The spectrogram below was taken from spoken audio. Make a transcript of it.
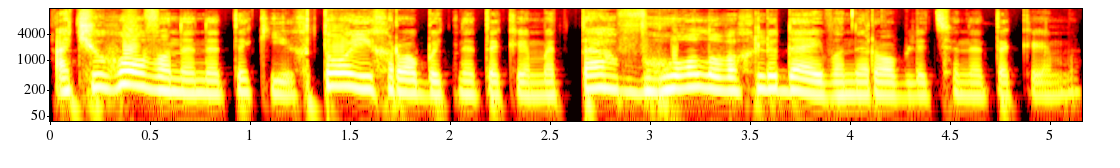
А чого вони не такі? Хто їх робить не такими? Та в головах людей вони робляться не такими.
